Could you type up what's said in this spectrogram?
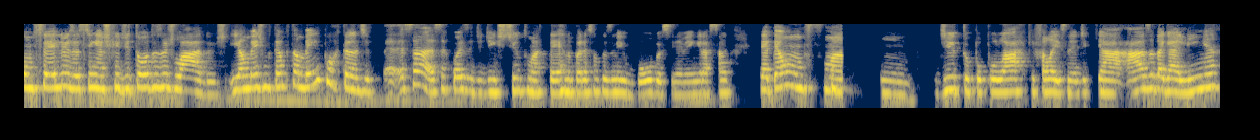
conselhos, assim, acho que de todos os lados. E ao mesmo tempo também importante. Essa, essa coisa de, de instinto materno parece uma coisa meio boba, assim, né? Meio engraçada. Tem até um, uma, um dito popular que fala isso, né? De que a asa da galinha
